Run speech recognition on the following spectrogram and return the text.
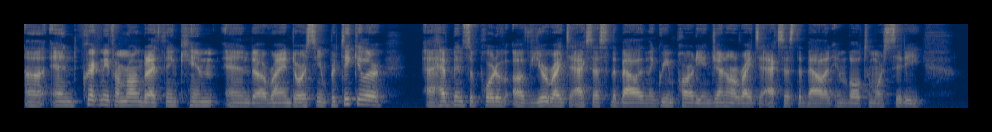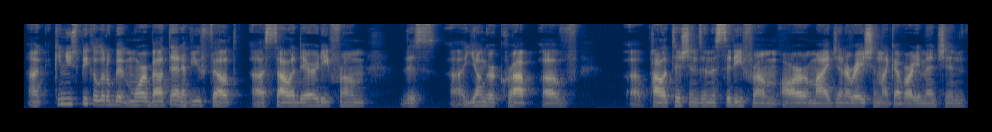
uh, and correct me if I'm wrong, but I think him and uh, Ryan Dorsey in particular uh, have been supportive of your right to access the ballot and the Green Party in general right to access the ballot in Baltimore City. Uh, can you speak a little bit more about that? Have you felt solidarity from this younger crop of uh, politicians in the city from our my generation, like I've already mentioned,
